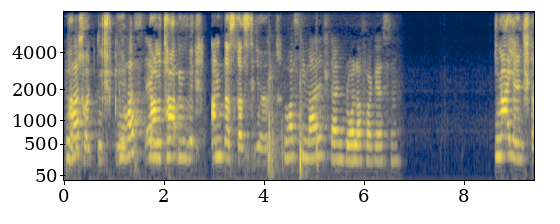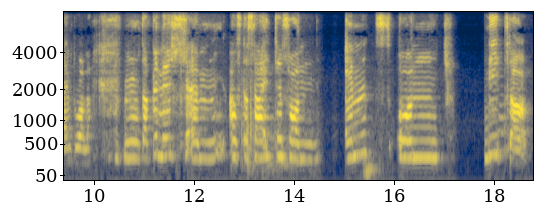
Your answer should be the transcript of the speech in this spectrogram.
Du hast- ich heute gespielt. du hast, ähm, Damit haben wir anders rasiert. du hast die Meilenstein-Brawler vergessen. Die Meilenstein-Brawler. Mm, Da bin ich ähm, auf der Seite von Ems und Nita.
